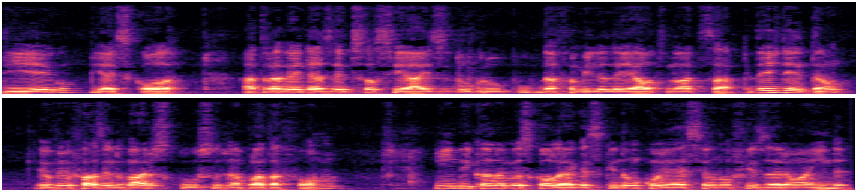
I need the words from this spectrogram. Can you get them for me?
Diego e a escola através das redes sociais e do grupo da família Layout no WhatsApp. Desde então, eu venho fazendo vários cursos na plataforma e indicando a meus colegas que não conhecem ou não fizeram ainda.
